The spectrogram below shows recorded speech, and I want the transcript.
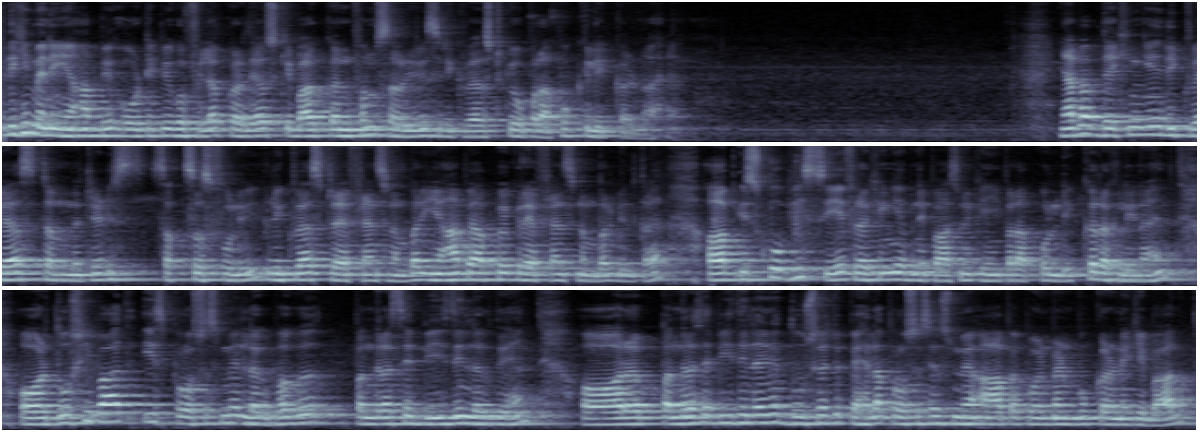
ये देखिए, मैंने यहाँ पे ओटीपी को फिलअप कर दिया, उसके बाद कन्फर्म सर्विस रिक्वेस्ट के ऊपर आपको क्लिक करना है। यहाँ पे आप देखेंगे request submitted successfully request reference number यहाँ पे आपको एक रेफरेंस नंबर मिलता है। आप इसको भी सेफ़ रखेंगे, अपने पास में कहीं पर आपको लिख कर रख लेना है। और दूसरी बात, इस प्रोसेस में लगभग पंद्रह से बीस दिन लगते हैं और पंद्रह से बीस दिन लगेंगे। दूसरा जो पहला प्रोसेस है, उसमें आप अपॉइंटमेंट बुक करने के बाद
